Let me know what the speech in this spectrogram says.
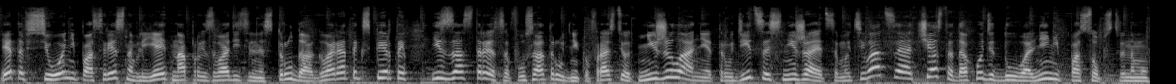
это все непосредственно влияет на производительность труда. Говорят эксперты, из-за стрессов у сотрудников растет нежелание трудиться, снижается мотивация, а часто доходит до увольнений по собственному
